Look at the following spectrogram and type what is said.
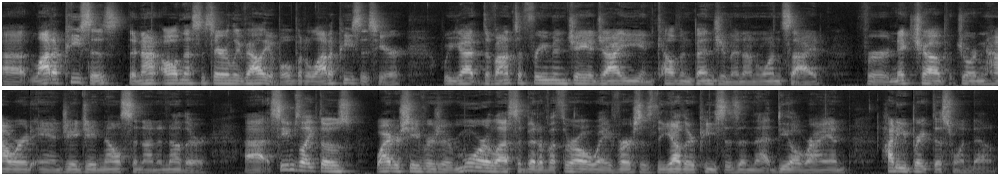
A uh, lot of pieces. They're not all necessarily valuable, but a lot of pieces here. We got Devonta Freeman, Jay Ajayi, and Kelvin Benjamin on one side for Nick Chubb, Jordan Howard, and J.J. Nelson on another. Uh, seems like those wide receivers are more or less a bit of a throwaway versus the other pieces in that deal, Ryan. How do you break this one down?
